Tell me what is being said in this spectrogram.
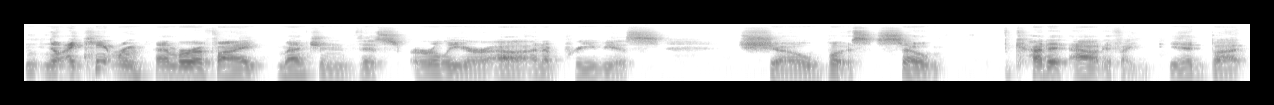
no, I can't remember if I mentioned this earlier uh, on a previous show, but so cut it out if I did. But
